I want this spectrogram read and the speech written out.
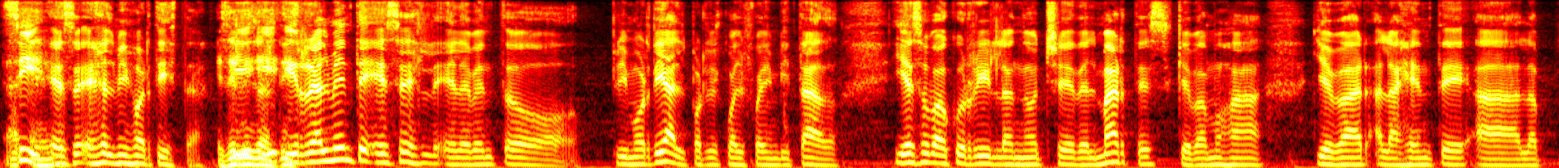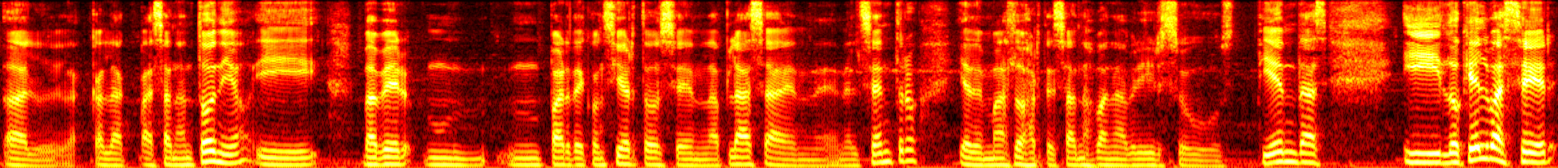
Sí, eh, es, es, el mismo artista. Es el mismo y, artista. y, realmente ese es el evento primordial por el cual fue invitado. Y eso va a ocurrir la noche del martes, que vamos a llevar a la gente a, San Antonio y va a haber un, par de conciertos en la plaza, en, el centro, y además los artesanos van a abrir sus tiendas. Y lo que él va a hacer,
